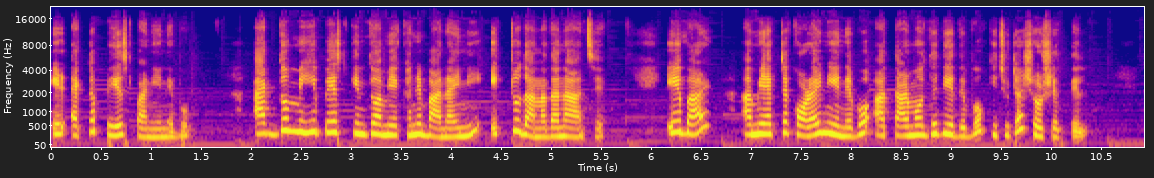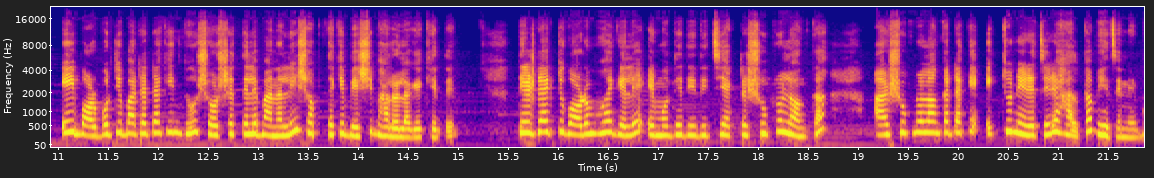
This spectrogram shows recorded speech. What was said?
এর একটা পেস্ট বানিয়ে নেব। একদম মিহি পেস্ট কিন্তু আমি এখানে বানাইনি, একটু দানা দানা আছে। এবার আমি একটা কড়াই নিয়ে নেব আর তার মধ্যে দিয়ে দেব কিছুটা সর্ষের তেল। এই বরবটি বাটাটা কিন্তু সর্ষের তেলে বানালেই সব থেকে বেশি ভালো লাগে খেতে। তেলটা একটু গরম হয়ে গেলে এর মধ্যে দিয়ে দিচ্ছি একটা শুকনো লঙ্কা আর শুকনো লঙ্কাটাকে একটু নেড়ে চেড়ে হালকা ভেজে নেব।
